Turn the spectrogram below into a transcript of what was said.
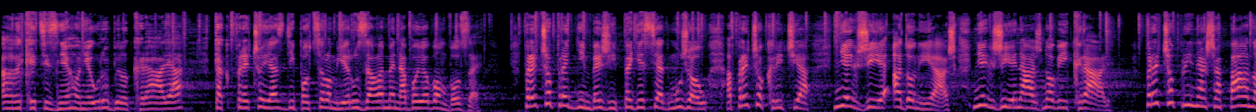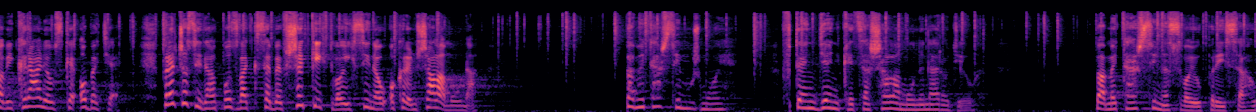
Ale keď si z neho neurobil kráľa, tak prečo jazdí po celom Jeruzaleme na bojovom voze? Prečo pred ním beží 50 mužov a prečo kričia nech žije Adoniáš, nech žije náš nový kráľ? Prečo prináša pánovi kráľovské obete? Prečo si dal pozvať k sebe všetkých tvojich synov okrem Šalamúna? Pamätáš si, muž môj, v ten deň, keď sa Šalamún narodil? Pamätáš si na svoju prísahu?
